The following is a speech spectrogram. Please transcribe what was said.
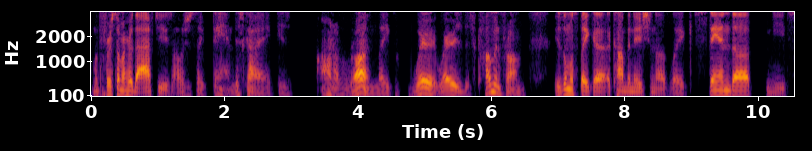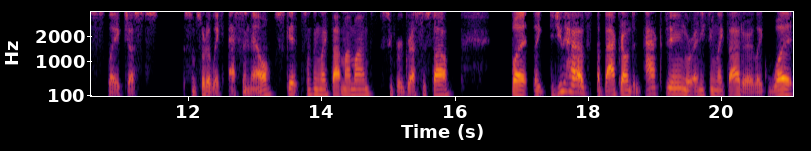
When the first time I heard the afties, I was just like, "Damn, this guy is on a run! Like, where where is this coming from?" It's almost like a, a combination of like stand up meets like just some sort of like SNL skit, something like that in my mind, super aggressive style but like did you have a background in acting or anything like that or like what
